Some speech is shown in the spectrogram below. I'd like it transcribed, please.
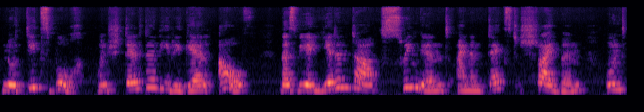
Notizbuch und stellte die Regel auf, dass wir jeden Tag zwingend einen Text schreiben und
